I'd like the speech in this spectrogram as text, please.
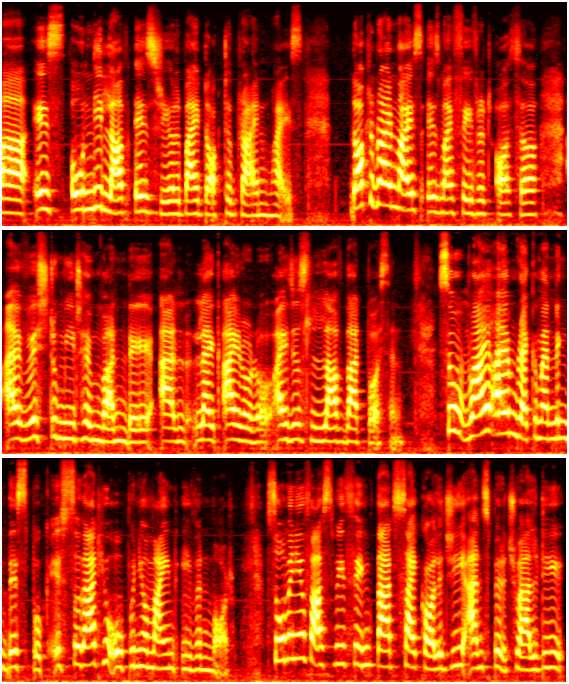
uh, is Only Love is Real by Dr. Brian Weiss. Dr. Brian Weiss is my favorite author. I wish to meet him one day, and like, I don't know, I just love that person. So, why I am recommending this book is so that you open your mind even more. So many of us, we think that psychology and spirituality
